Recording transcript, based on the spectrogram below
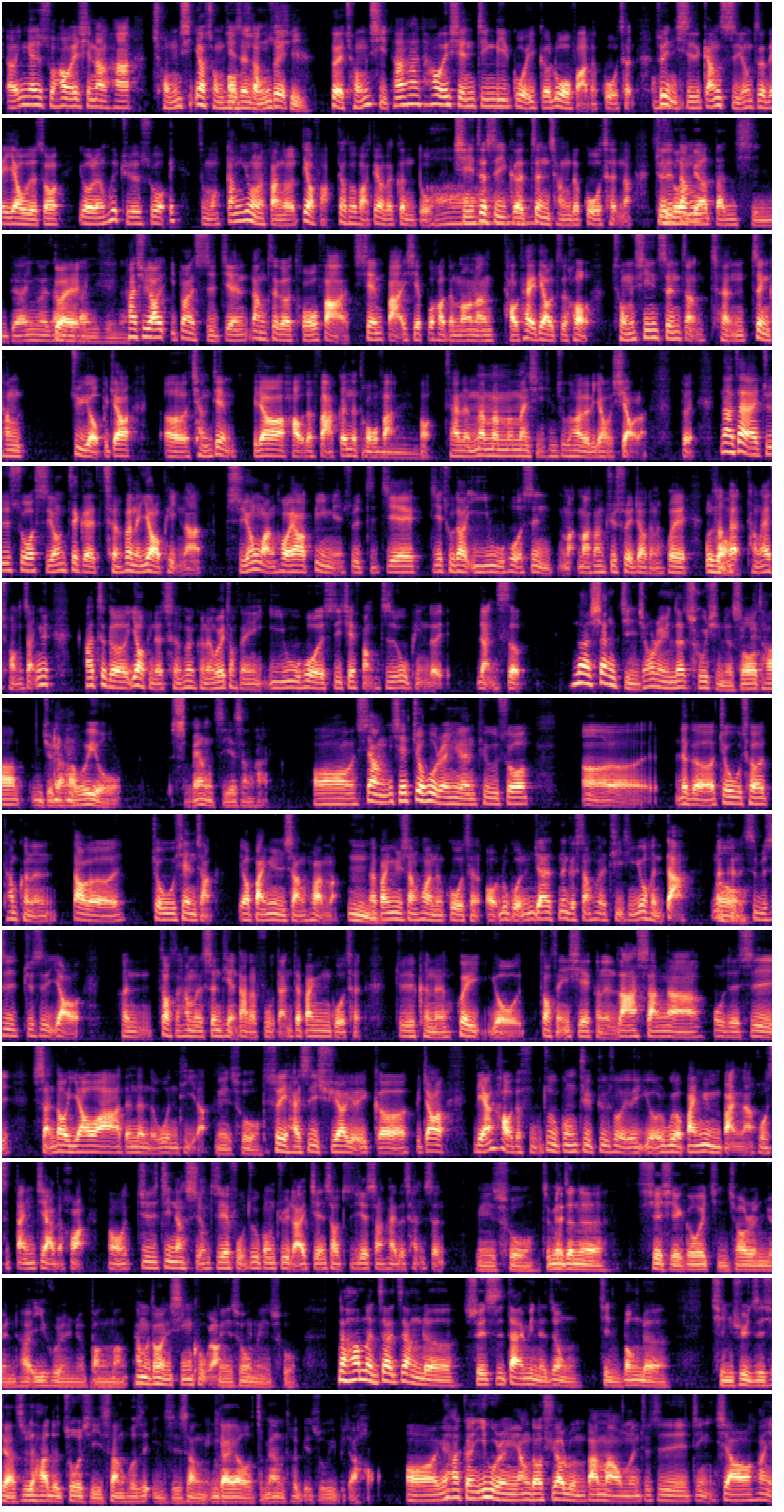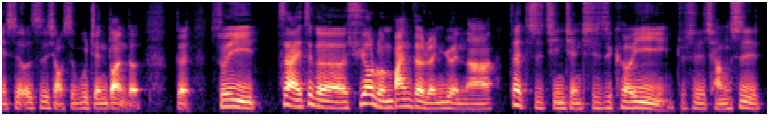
呃，应该是说，它会先让它重新要重新生长，所以对重启它，它它会先经历过一个落发的过程。所以你其实刚使用这类药物的时候，有人会觉得说，哎，怎么刚用了反而掉发掉头发掉的更多？其实这是一个正常的过程啊，就是当不要担心，不要因为这样担心。它需要一段时间，让这个头发先把一些不好的毛囊淘汰掉之后，重新生长成健康、具有比较。呃，强健比较好的发根的头发哦，才能慢慢慢慢显现出它的药效了。对，那再来就是说，使用这个成分的药品呢，使用完后要避免是直接接触到衣物，或者是你马马上去睡觉，可能会躺在躺在床上，因为它这个药品的成分可能会造成衣物或者是一些纺织物品的染色。那像警消人员在出勤的时候，他你觉得还会有什么样的职业伤害？哦，像一些救护人员，譬如说。呃，那个救护车，他们可能到了救护现场要搬运伤患嘛，嗯，那搬运伤患的过程，哦，如果人家那个伤患的体型又很大，那可能是不是就是要很造成他们身体很大的负担，在搬运过程，就是可能会有造成一些可能拉伤啊，或者是闪到腰啊等等的问题啦。没错，所以还是需要有一个比较良好的辅助工具，比如说有有如果有搬运板啊，或者是担架的话，哦，就是尽量使用这些辅助工具来减少直接伤害的产生。没错，这边真的谢谢各位警消人员还有医护人员的帮忙，他们都很辛苦了。没错没错，那他们在这样的随时待命的这种紧绷的情绪之下，是不是他的作息上或是饮食上应该要怎么样特别注意比较好？哦，因为他跟医护人员一样都需要轮班嘛，我们就是警消，他也是二十四小时不间断的，对，所以在这个需要轮班的人员啊，在执勤前其实可以就是尝试。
